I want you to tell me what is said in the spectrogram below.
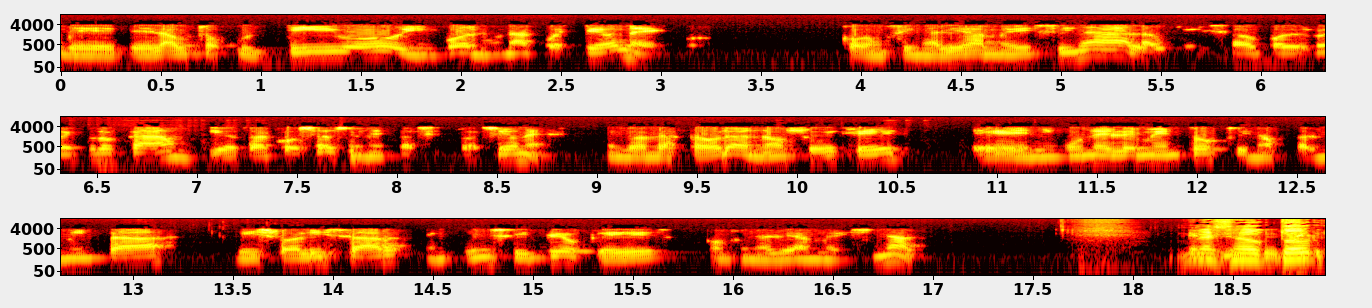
del autocultivo y bueno, una cuestión es con, finalidad medicinal, autorizado por el RetroCam y otra cosa son estas situaciones en donde hasta ahora no surge eh, ningún elemento que nos permita visualizar en principio que es con finalidad medicinal. Gracias, doctor.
